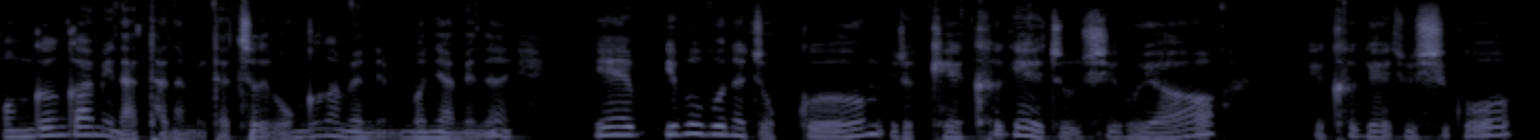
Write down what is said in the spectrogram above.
원근감이 나타납니다. 저 원근감이 뭐냐면은 얘, 이 부분을 조금 이렇게 크게 해주시고요. 이렇게 크게 해주시고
